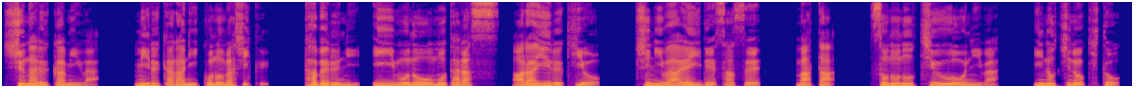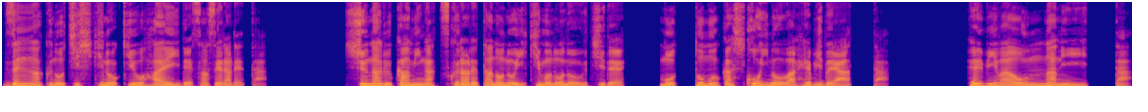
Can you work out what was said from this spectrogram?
主なる神は見るからに好ましく食べるにいいものをもたらすあらゆる木を地には栄でさせまたそのの中央には命の木と善悪の知識の木を生えいでさせられた。主なる神が作られた野の生き物のうちで最も賢いのは蛇であった。蛇は女に言った。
